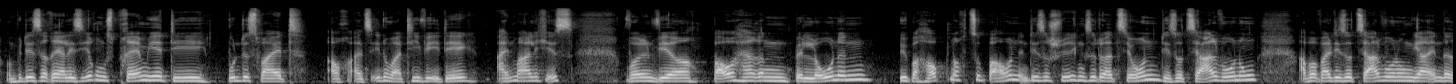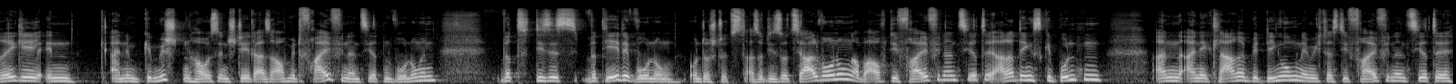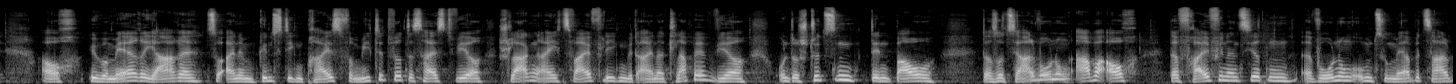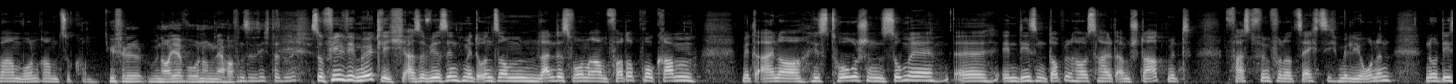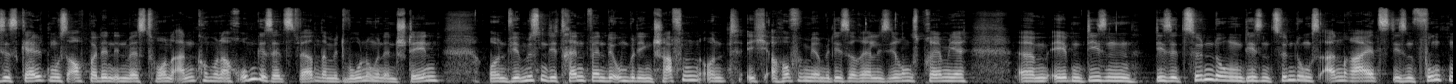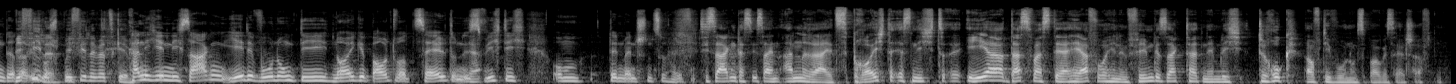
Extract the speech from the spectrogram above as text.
Und mit dieser Realisierungsprämie, die bundesweit auch als innovative Idee einmalig ist, wollen wir Bauherren belohnen, überhaupt noch zu bauen in dieser schwierigen Situation, die Sozialwohnung. Aber weil die Sozialwohnung ja in der Regel in einem gemischten Haus entsteht, also auch mit frei finanzierten Wohnungen, wird, dieses, wird jede Wohnung unterstützt. Also die Sozialwohnung, aber auch die frei finanzierte, allerdings gebunden an eine klare Bedingung, nämlich dass die frei finanzierte auch über mehrere Jahre zu einem günstigen Preis vermietet wird. Das heißt, wir schlagen eigentlich zwei Fliegen mit einer Klappe. Wir unterstützen den Bau der Sozialwohnung, aber auch der frei finanzierten äh, Wohnung, um zu mehr bezahlbarem Wohnraum zu kommen. Wie viele neue Wohnungen erhoffen Sie sich dadurch? So viel wie möglich. Also wir sind mit unserem Landeswohnraumförderprogramm mit einer historischen Summe äh, in diesem Doppelhaushalt am Start mit fast 560 Millionen. Nur dieses Geld muss auch bei den Investoren ankommen und auch umgesetzt werden, damit Wohnungen entstehen. Und wir müssen die Trendwende unbedingt schaffen. Und ich erhoffe mir mit dieser Realisierungsprämie ähm, eben diesen, diese Zündung, diesen Zündungsanreiz, diesen Funken, der Wie da viele? Wie viele wird es geben? Kann ich Ihnen nicht sagen. Jede Wohnung, die neu gebaut wird, zählt und ist Ja. wichtig, um den Menschen zu helfen. Sie sagen, das ist ein Anreiz. Bräuchte es nicht eher das, was der Herr vorhin im Film gesagt hat, nämlich Druck auf die Wohnungsbaugesellschaften?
